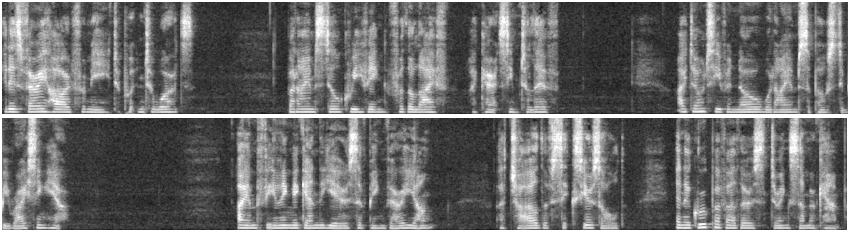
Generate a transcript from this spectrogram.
It is very hard for me to put into words, but I am still grieving for the life I can't seem to live. I don't even know what I am supposed to be writing here. I am feeling again the years of being very young, a child of six years old, and a group of others during summer camp,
